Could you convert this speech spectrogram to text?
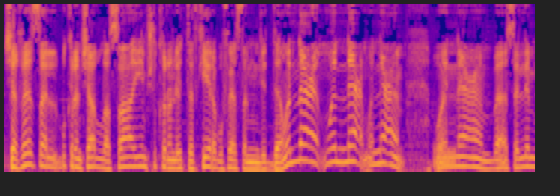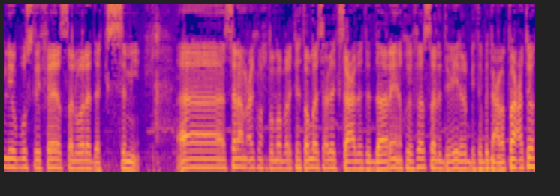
شيخ فيصل بكرة إن شاء الله صايم. شكرا للتذكير أبو فيصل من جدة. والنعم والنعم والنعم والنعم. بسلم لي وبوس لي فيصل ولدك السمي. آه السلام عليكم ورحمة الله وبركاته. الله يسعدك سعادة الدارين. أخوي فيصل ادعي لي ربي يثبتنا على طاعته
